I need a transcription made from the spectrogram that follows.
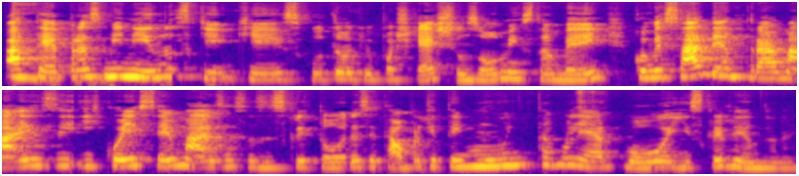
até para as meninas que, que escutam aqui o podcast, os homens também, começar a adentrar mais e, e conhecer mais essas escritoras e tal, porque tem muita mulher boa aí escrevendo, né?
